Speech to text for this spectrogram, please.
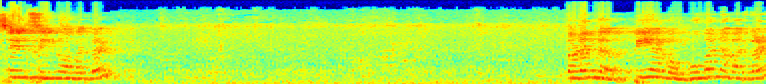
ஸ்டில் சீனு அவர்கள் தொடர்ந்து பிஆர்ஓ புவன் அவர்கள்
